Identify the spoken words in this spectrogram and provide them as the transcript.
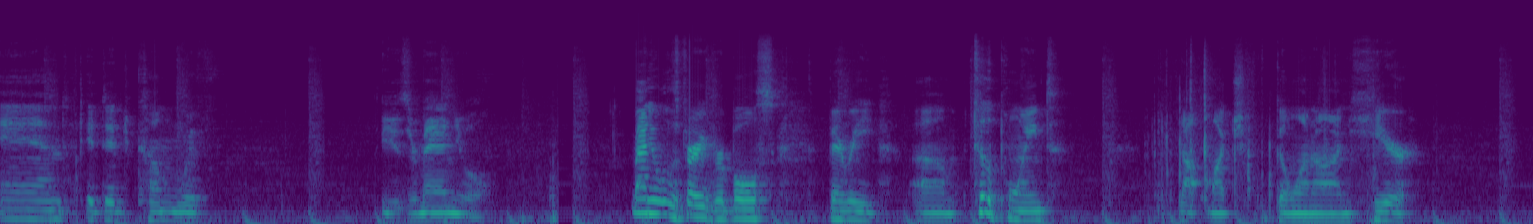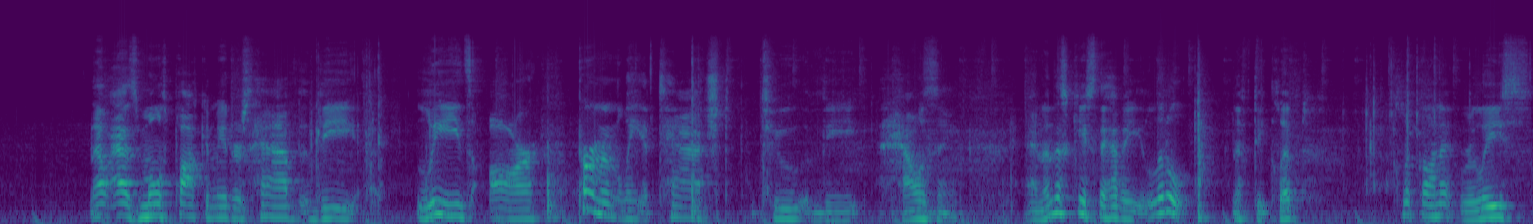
and it did come with user manual. Manual is very verbose, very um, to the point. Not much going on here. Now, as most pocket meters have, the leads are permanently attached to the housing. And in this case, they have a little nifty clip. Click on it, release,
